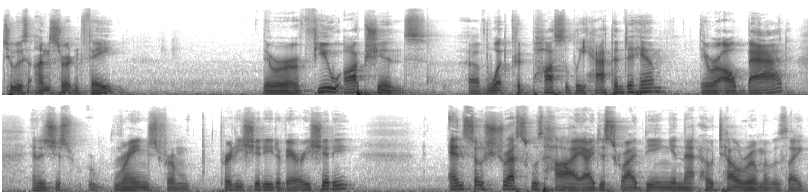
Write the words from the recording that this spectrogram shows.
to his uncertain fate. There were a few options of what could possibly happen to him. They were all bad, and it's just ranged from pretty shitty to very shitty. And so stress was high. I described being in that hotel room. It was like,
